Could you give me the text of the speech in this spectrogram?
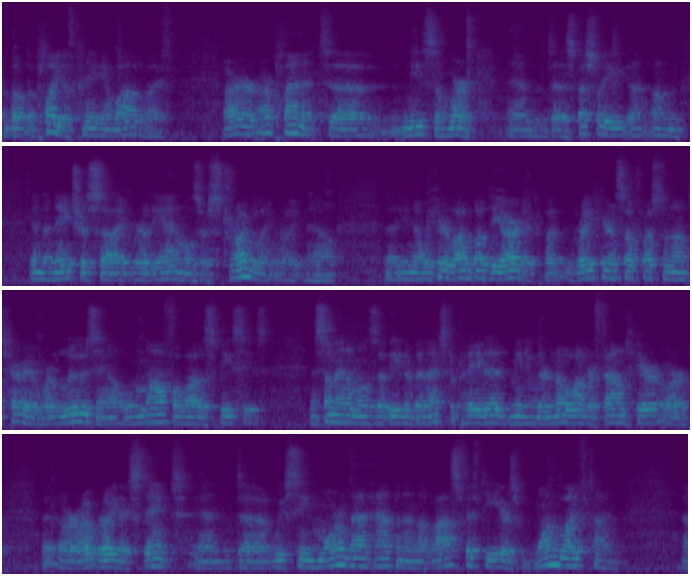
about the plight of Canadian wildlife. Our, our planet uh, needs some work, and uh, especially on, in the nature side where the animals are struggling right now. Uh, you know, we hear a lot about the Arctic, but right here in southwestern Ontario, we're losing an awful lot of species. And some animals have either been extirpated, meaning they're no longer found here, or are outright extinct. And uh, we've seen more of that happen in the last 50 years, one lifetime, uh,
